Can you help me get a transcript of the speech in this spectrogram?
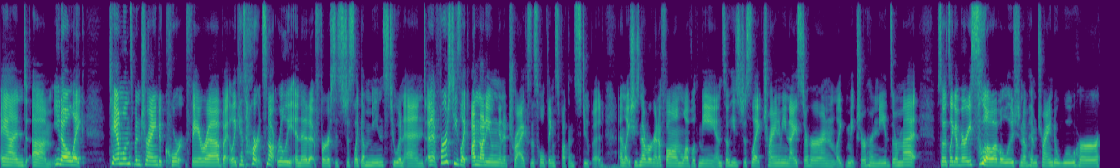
And um, you know, like Tamlin's been trying to court Feyre, but like his heart's not really in it at first. It's just like a means to an end. And at first he's like, I'm not even gonna try because this whole thing's fucking stupid. And like she's never gonna fall in love with me. And so he's just like trying to be nice to her and like make sure her needs are met. So it's like a very slow evolution of him trying to woo her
